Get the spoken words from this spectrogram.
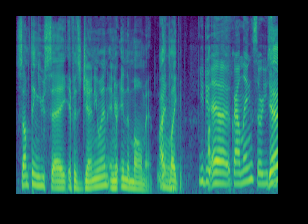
something you say, if it's genuine and you're in the moment. I like You do uh, groundlings or you? yeah,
